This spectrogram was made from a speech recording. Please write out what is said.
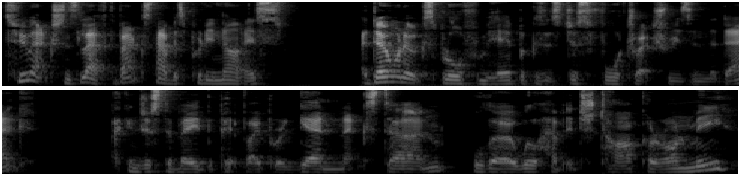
Two actions left. The backstab is pretty nice. I don't want to explore from here because it's just four treacheries in the deck. I can just evade the Pit Viper again next turn, although I will have Ichtaca on me.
